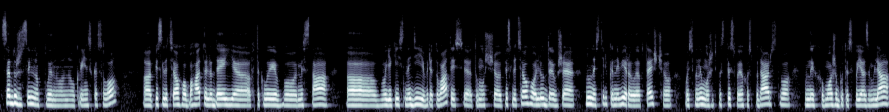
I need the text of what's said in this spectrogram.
це дуже сильно вплинуло на українське село. Після цього багато людей втекли в міста в якійсь надії врятуватись, е, тому що після цього люди вже ну настільки не вірили в те, що ось вони можуть вести своє господарство, в них може бути своя земля.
